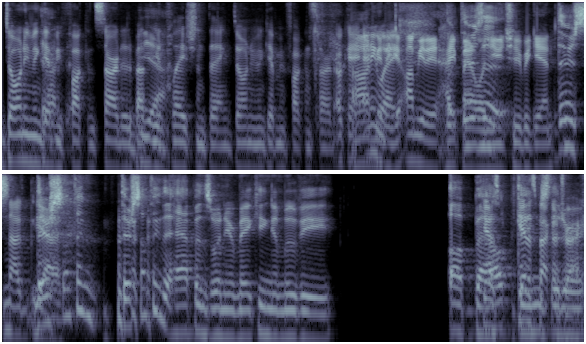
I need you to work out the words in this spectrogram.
Don't even get Yeah. me fucking started about the inflation thing. Don't even get me fucking started. Okay, I'm anyway, Gonna, I'm going to hate But mail on a- YouTube again. There's No, there's yeah. something there's something that happens when you're making a movie about get us, get things back that are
